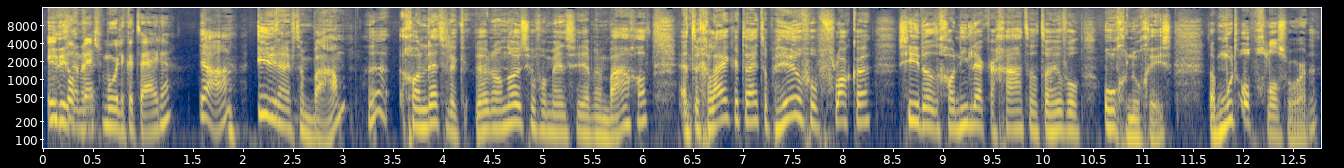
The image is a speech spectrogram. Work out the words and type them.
In toch best moeilijke tijden. Ja, iedereen heeft een baan. Hè. Gewoon letterlijk. We hebben nog nooit zoveel mensen die hebben een baan gehad. En tegelijkertijd op heel veel vlakken zie je dat het gewoon niet lekker gaat. Dat er heel veel ongenoeg is. Dat moet opgelost worden.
